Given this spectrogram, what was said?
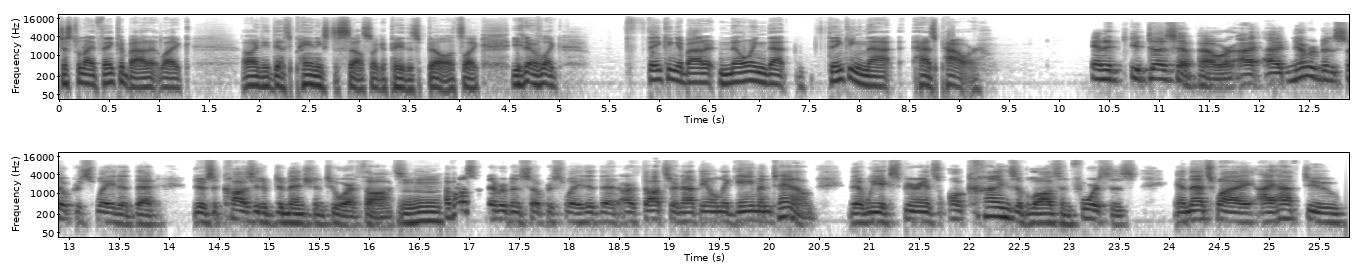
just when i think about it like oh, I need these paintings to sell so I can pay this bill. It's like, you know, like thinking about it, knowing that thinking that has power. And it, it does have power. I, I've never been so persuaded that there's a causative dimension to our thoughts. Mm-hmm. I've also never been so persuaded that our thoughts are not the only game in town, that we experience all kinds of laws and forces. And that's why I have to,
